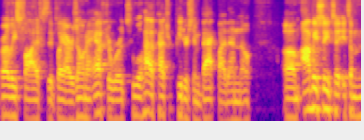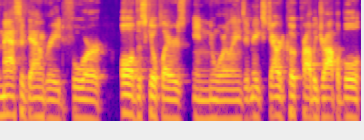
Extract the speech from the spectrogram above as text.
or at least five because they play Arizona afterwards, who will have Patrick Peterson back by then, though. Um, obviously, it's a, it's a massive downgrade for all of the skill players in New Orleans. It makes Jared Cook probably droppable,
